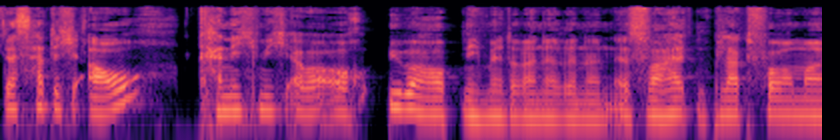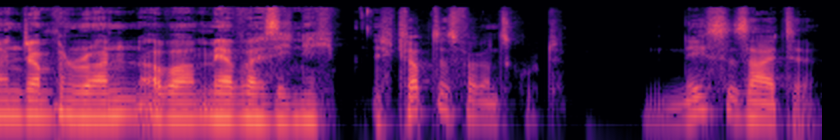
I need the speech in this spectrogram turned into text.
Das hatte ich auch, kann ich mich aber auch überhaupt nicht mehr dran erinnern. Es war halt ein Plattformer, ein Jump'n'Run, aber mehr weiß ich nicht. Ich glaube, das war ganz gut. Nächste Seite.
